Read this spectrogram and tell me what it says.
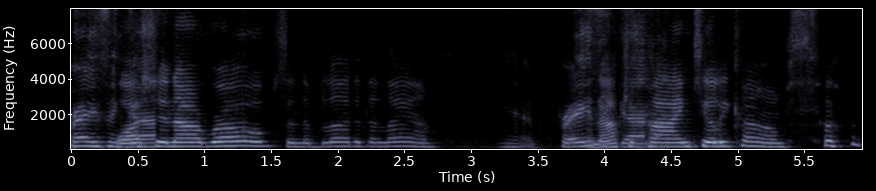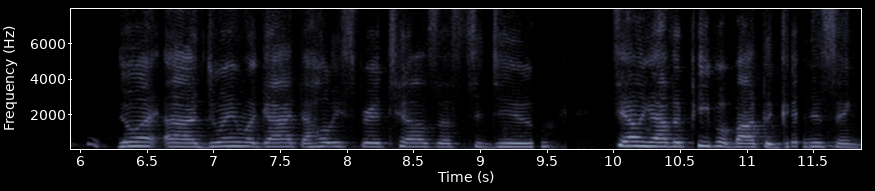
Praising Washing God. our robes in the blood of the Lamb. Yeah, praising and occupying God. till He comes. doing uh, doing what God, the Holy Spirit, tells us to do, telling other people about the goodness and,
